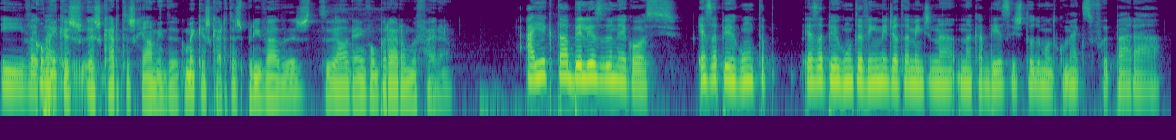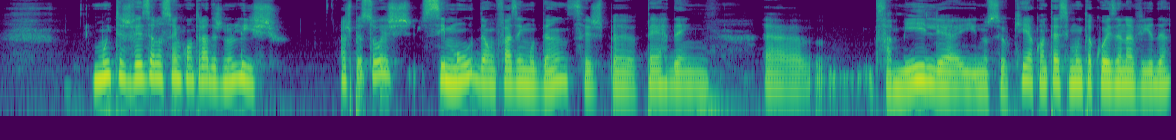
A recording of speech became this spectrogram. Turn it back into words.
E vai Como é que as, as cartas realmente, como é que as cartas privadas de alguém vão parar a uma feira? Aí é que tá a beleza do negócio. Essa pergunta, essa pergunta vem imediatamente na, na cabeça de todo mundo. Como é que isso foi parar? Muitas vezes elas são encontradas no lixo. As pessoas se mudam, fazem mudanças, eh, perdem ah, família e não sei o que. Acontece muita coisa na vida.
